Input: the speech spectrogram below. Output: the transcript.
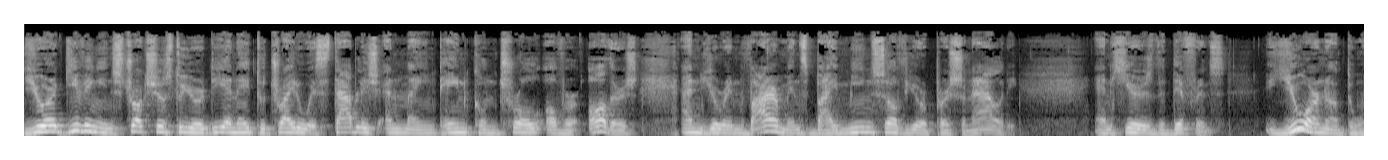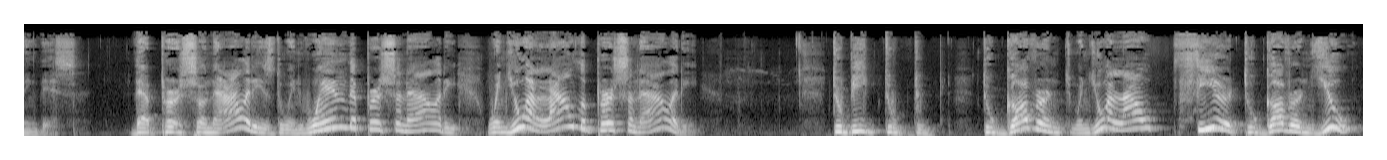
you are giving instructions to your DNA to try to establish and maintain control over others and your environments by means of your personality. And here's the difference you are not doing this. The personality is doing. When the personality, when you allow the personality to be to to to govern, when you allow fear to govern you,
